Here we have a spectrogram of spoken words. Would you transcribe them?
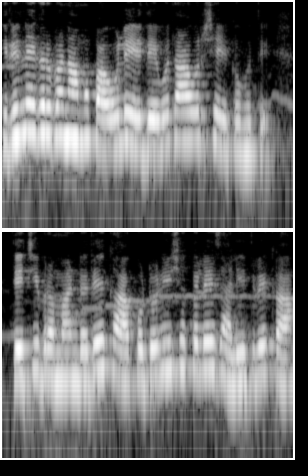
हिरण्यगर्भ नाम पावले देवतावर्ष एक होते. तेची ब्रह्मांड देखा पोटोनी शकले झाली द्वेका.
